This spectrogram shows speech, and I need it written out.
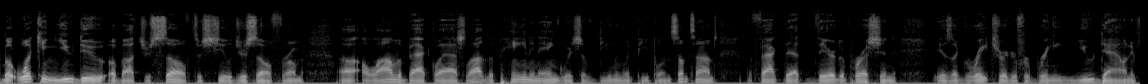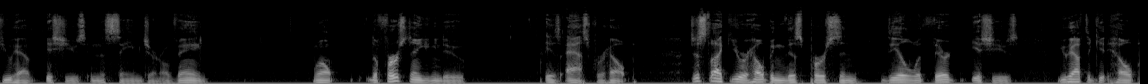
But what can you do about yourself to shield yourself from uh, a lot of the backlash, a lot of the pain and anguish of dealing with people, and sometimes the fact that their depression is a great trigger for bringing you down if you have issues in the same general vein? Well, the first thing you can do is ask for help. Just like you are helping this person deal with their issues, you have to get help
